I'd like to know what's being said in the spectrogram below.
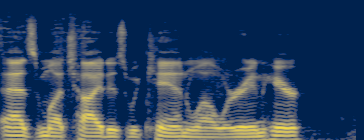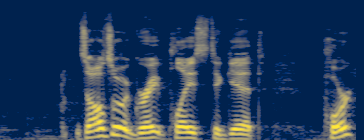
as much hide as we can while we're in here. It's also a great place to get pork.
